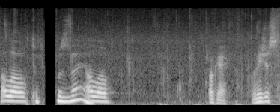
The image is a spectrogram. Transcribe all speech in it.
Hello. what the f- was that? Hello. Okay, let me just.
